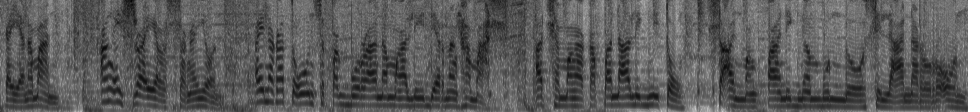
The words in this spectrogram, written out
Kaya naman, ang Israel sa ngayon ay nakatuon sa pagbura ng mga lider ng Hamas at sa mga kapanalig nito saan mang panig ng mundo sila naroroon.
